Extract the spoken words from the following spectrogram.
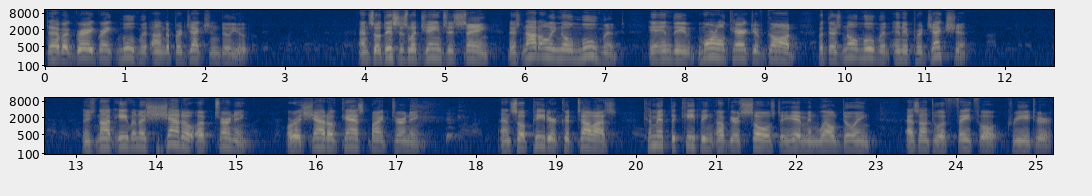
to have a very great movement on the projection, do you? And so this is what James is saying. There's not only no movement, in the moral character of God, but there's no movement in a projection. There's not even a shadow of turning or a shadow cast by turning. And so Peter could tell us commit the keeping of your souls to Him in well doing as unto a faithful Creator.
